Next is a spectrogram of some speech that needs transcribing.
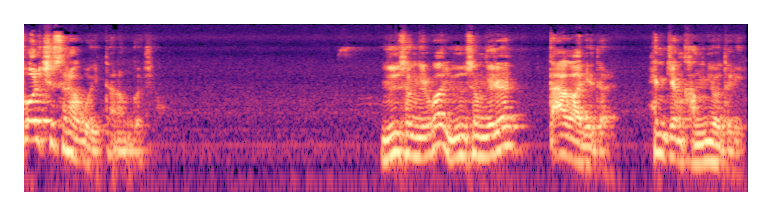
뻘짓을 하고 있다는 거죠. 윤석열과 윤석열의 따가리들, 행정 강요들이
